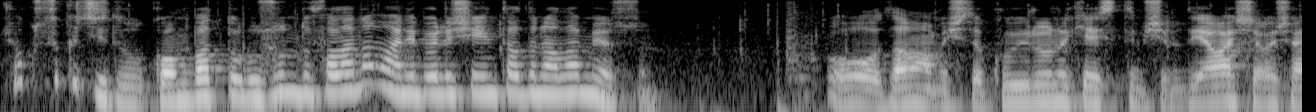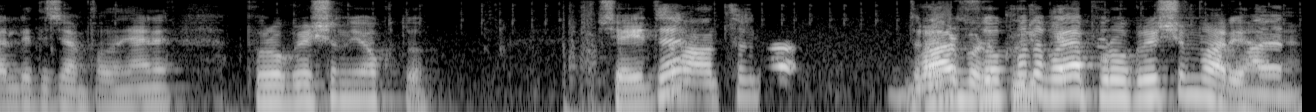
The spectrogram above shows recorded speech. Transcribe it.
çok sıkıcıydı. Kombatlar uzundu falan ama hani böyle şeyin tadını alamıyorsun. Oo tamam işte kuyruğunu kestim şimdi yavaş yavaş halledeceğim falan. Yani progression yoktu. Şeyde Hunter'da var Dragon's böyle, Dogma'da bayağı progression var yani. Evet.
